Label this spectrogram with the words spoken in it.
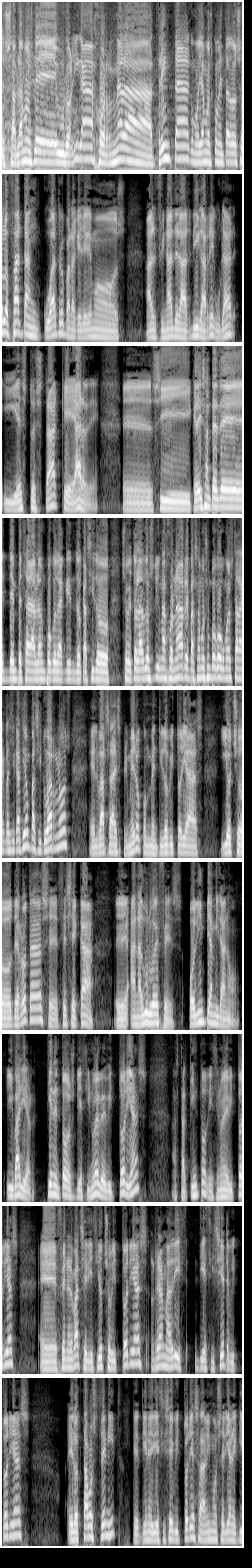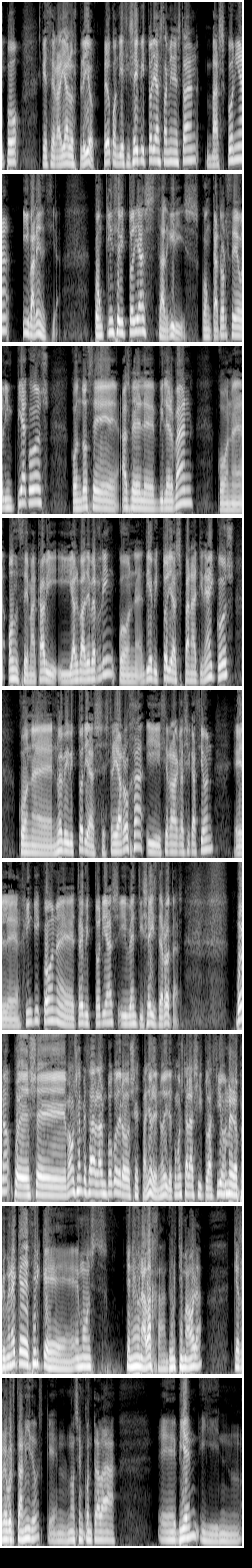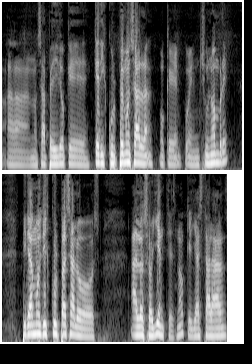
pues hablamos de Euroliga, jornada 30, como ya hemos comentado, solo faltan cuatro para que lleguemos al final de la liga regular y esto está que arde. Eh, si queréis antes de, de empezar a hablar un poco de lo que ha sido sobre todo las dos últimas jornadas, repasamos un poco cómo está la clasificación para situarnos. El Barça es primero con 22 victorias y 8 derrotas. Eh, CSK, eh, Anadolu Efes, Olimpia Milano y Bayern tienen todos 19 victorias, hasta el quinto, 19 victorias. Eh, Fenerbahce, 18 victorias. Real Madrid, 17 victorias. El octavo Zenit, que tiene 16 victorias, ahora mismo sería el equipo que cerraría los playoffs. Pero con 16 victorias también están Basconia y Valencia. Con 15 victorias, Zalgiris. Con 14 Olympiacos. Con 12 Asbel Villerban con 11 eh, Maccabi y Alba de Berlín, con 10 eh, victorias Panathinaikos, con 9 eh, victorias Estrella Roja y cierra la clasificación el Hinky con 3 victorias y 26 derrotas. Bueno, pues vamos a empezar a hablar un poco de los españoles, ¿no? Y de cómo está la situación. Hombre, lo primero hay que decir que hemos tenido una baja de última hora, que es Roberto Anidos, que no se encontraba eh, bien y nos ha pedido que, que disculpemos a o que pues, en su nombre pidamos disculpas a los a los oyentes, ¿no? Que ya estará,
